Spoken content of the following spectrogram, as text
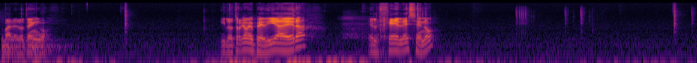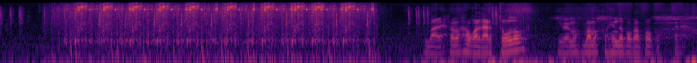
Vale, lo tengo. Y lo otro que me pedía era El GLS, ¿no? Vale, vamos a guardar todo Y vemos, vamos cogiendo poco a poco. Espera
